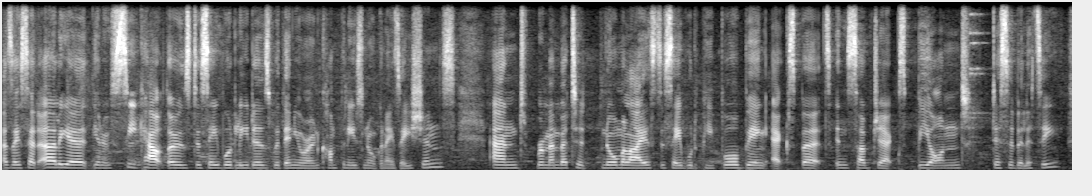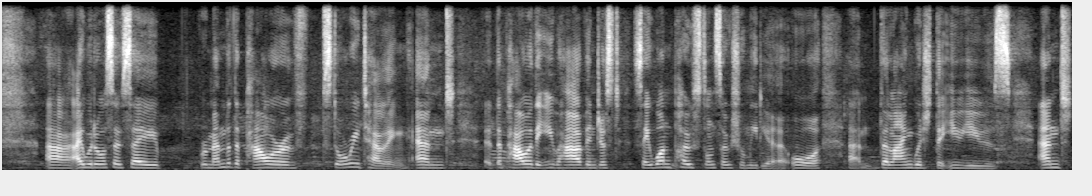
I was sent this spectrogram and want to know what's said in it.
as I said earlier, you know, seek out those disabled leaders within your own companies and organizations, and remember to normalize disabled people being experts in subjects beyond disability. Uh, I would also say remember the power of storytelling and the power that you have in just say one post on social media or um, the language that you use and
